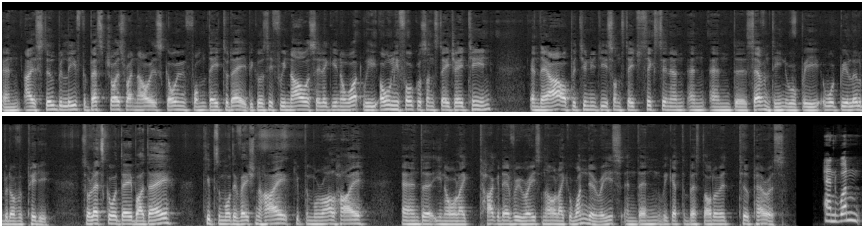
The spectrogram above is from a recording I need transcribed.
And I still believe the best choice right now is going from day to day because if we now say like you know what we only focus on stage 18 and there are opportunities on stage 16 and and and uh, 17 would be would be a little bit of a pity. So let's go day by day, keep the motivation high, keep the morale high, and uh, you know like target every race now like a one day race, and then we get the best out of it till Paris. And one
